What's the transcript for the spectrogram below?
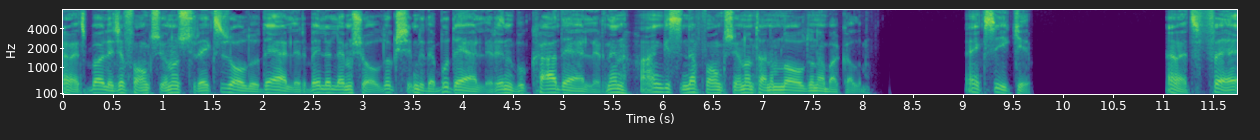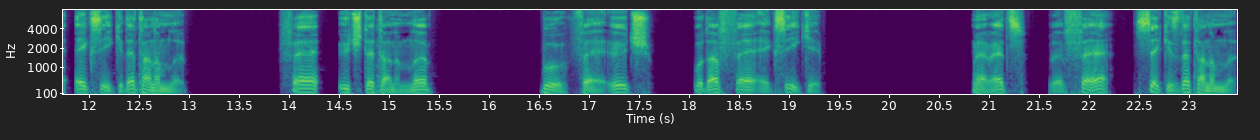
Evet, böylece fonksiyonun süreksiz olduğu değerleri belirlemiş olduk. Şimdi de bu değerlerin, bu k değerlerinin hangisinde fonksiyonun tanımlı olduğuna bakalım. Eksi 2. Evet, f eksi 2 de tanımlı. f 3 de tanımlı. Bu f 3, bu da f eksi 2. Evet ve f 8'de tanımlı.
